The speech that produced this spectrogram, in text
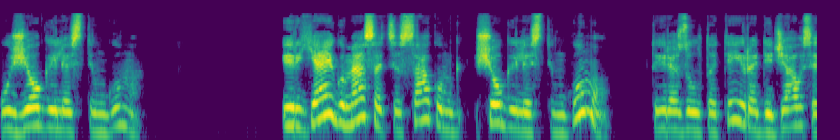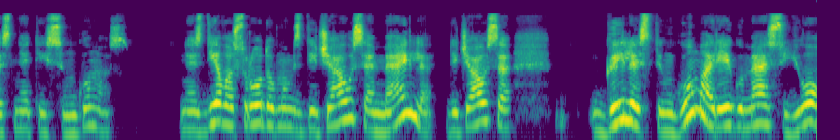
už jo gailestingumą. Ir jeigu mes atsisakom šio gailestingumo, tai rezultate yra didžiausias neteisingumas. Nes Dievas rodo mums didžiausią meilę, didžiausią gailestingumą ir jeigu mes jo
